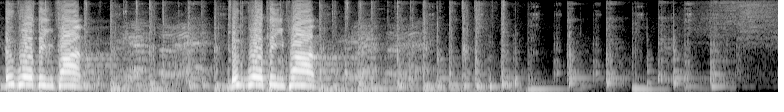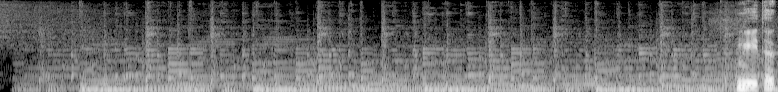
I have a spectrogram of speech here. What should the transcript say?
Đức vua tình Phạn. Đức vua tình Phạn. Nghi thức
